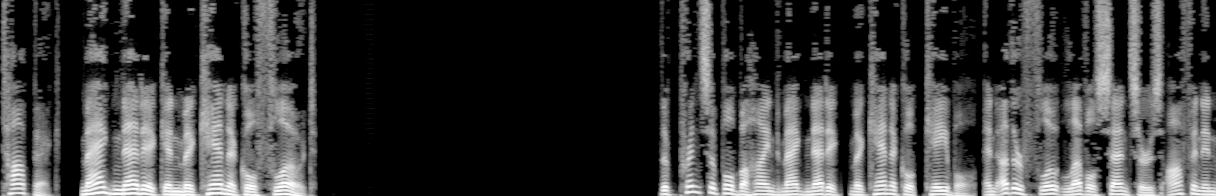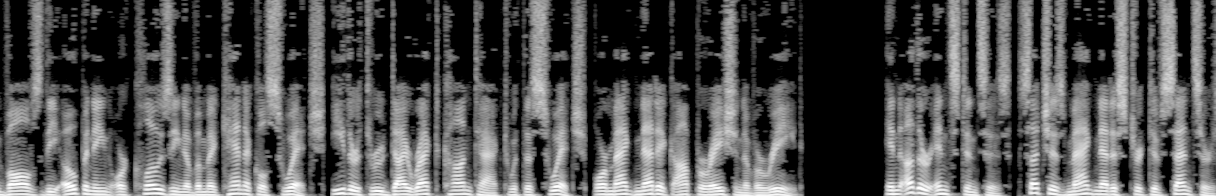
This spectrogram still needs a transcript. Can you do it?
Topic: Magnetic and mechanical float. The principle behind magnetic, mechanical, cable, and other float-level sensors often involves the opening or closing of a mechanical switch, either through direct contact with the switch, or magnetic operation of a reed. In other instances, such as magnetostrictive sensors,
